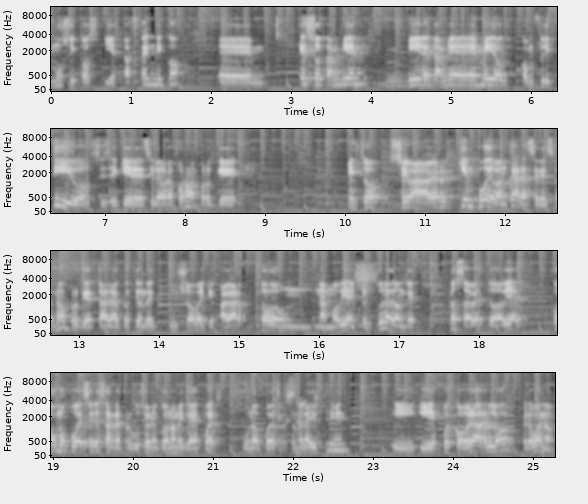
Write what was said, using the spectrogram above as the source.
músicos y staff técnico. Eh, eso también viene también, es medio conflictivo, si se quiere decirlo de alguna forma, porque esto lleva a ver quién puede bancar hacer eso, ¿no? Porque está la cuestión de un show, hay que pagar toda un- una movida de infraestructura donde no sabes todavía cómo puede ser esa repercusión económica después. Uno puede ofrecer un live streaming y, y después cobrarlo, pero bueno,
